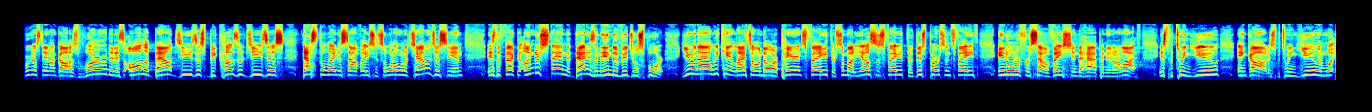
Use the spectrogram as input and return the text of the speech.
We're going to stand on God's word, that it's all about Jesus, because of Jesus. That's the way to salvation. So, what I want to challenge us in is the fact to understand that that is an individual sport. You and I, we can't latch on to our parents' faith faith or somebody else's faith or this person's faith in order for salvation to happen in our life. It's between you and God, it's between you and what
